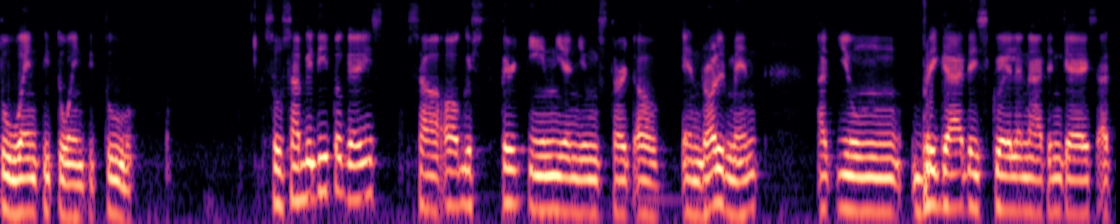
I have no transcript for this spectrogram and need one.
2022. So, sabi dito guys, sa August 13, yan yung start of enrollment at yung Brigada Eskwela natin guys at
